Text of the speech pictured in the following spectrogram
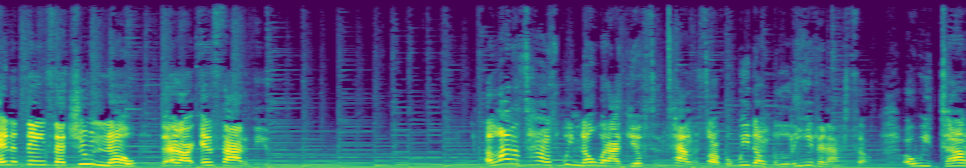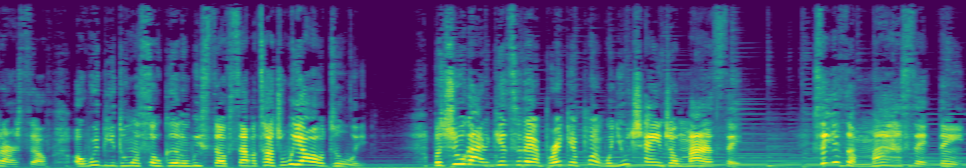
and the things that you know that are inside of you a lot of times we know what our gifts and talents are, but we don't believe in ourselves, or we doubt ourselves, or we be doing so good and we self sabotage. We all do it. But you got to get to that breaking point where you change your mindset. See, it's a mindset thing.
